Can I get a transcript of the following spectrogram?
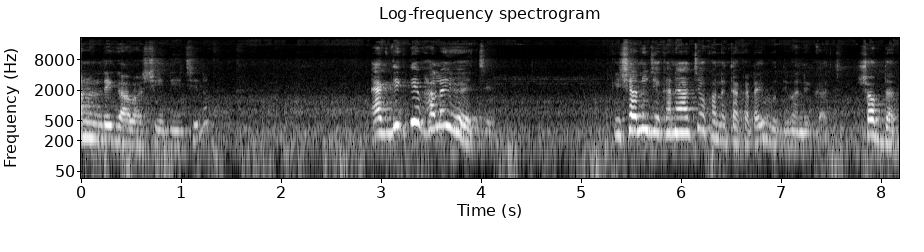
আনন্দে গা ভাসিয়ে দিয়েছিল। একদিক দিয়ে ভালোই হয়েছে। কিষাণু যেখানে আছে, ওখানে থাকাটাই বুদ্ধিমানের কাজ, সব ধার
